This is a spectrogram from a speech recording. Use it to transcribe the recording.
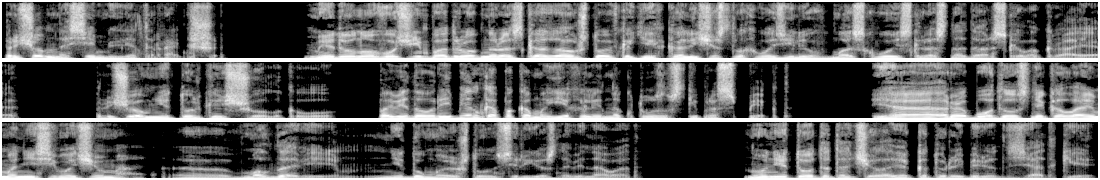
Причем на семь лет раньше. Медунов очень подробно рассказал, что и в каких количествах возили в Москву из Краснодарского края. Причем не только Щелокову. Поведал Ребенко, пока мы ехали на Кутузовский проспект. Я работал с Николаем Анисимовичем э, в Молдавии. Не думаю, что он серьезно виноват. Но не тот это человек, который берет взятки.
